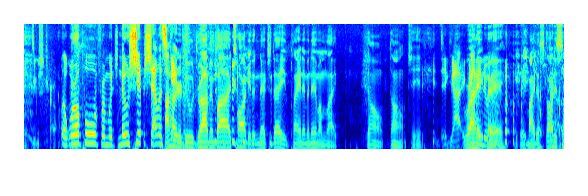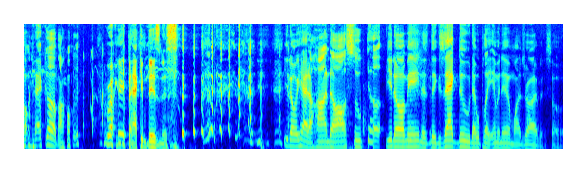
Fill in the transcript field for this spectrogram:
Too strong. A whirlpool from which no ship shall escape. I heard a dude driving by Target the next day playing Eminem. I'm like, don't, don't, G. It got, it got Right, into man. him. they might have started something back up. I don't- He's right. back in business. You know, he had a Honda all souped up. You know what I mean? That's the exact dude that would play Eminem while driving. So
